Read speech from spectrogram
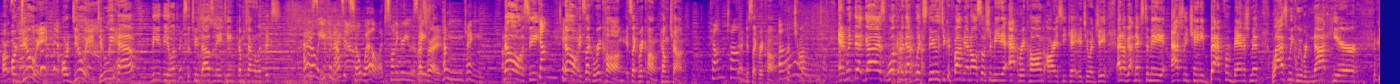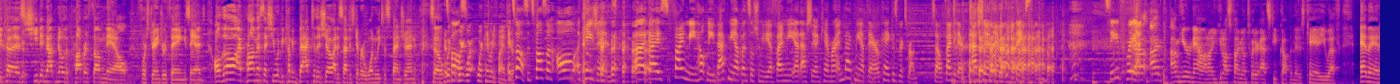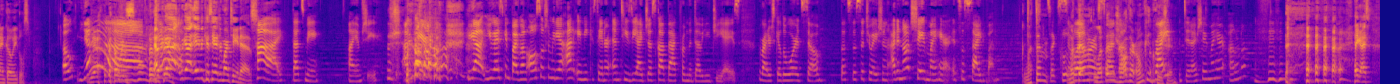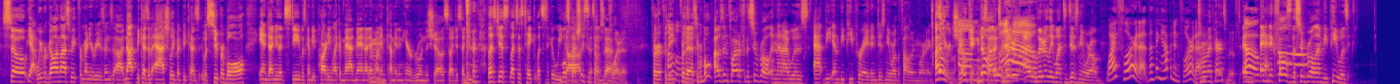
Or, or do we? Or do we? Do we have the, the Olympics, the 2018 Pyeongchang Olympics? I don't know, but you pronounce it so well. I just want to hear you say That's right. Pyeongchang. No, see, Pyeongchang. no, it's like Rick Hong. It's like Rick Hong, Pyeongchang, Pyeongchang. yeah, just like Rick Hong. oh. And with that, guys, welcome to Netflix News. You can find me on all social media at Rick Hong, R I C K H O N G. And I've got next to me Ashley Cheney back from banishment. Last week we were not here because she did not know the proper thumbnail for Stranger Things. And although I promised that she would be coming back to the show, I decided to just give her a one week suspension. So where, false. where, where, where can everybody find you? It's false. It's false on all occasions. uh, guys, find me, help me, back me up on social media. Find me at Ashley on camera and back me up there, okay? Because Rick's wrong. So find me there. Ashley on camera. Thanks. Steve, where you Uh, at? I'm, I'm here now, and uh, you can also find me on Twitter at Steve Kaufmann. That is K A U F M A N N Go Eagles. Oh, yeah. Yeah, that was, that was and we got, we got Amy Cassandra Martinez. Hi, that's me. I am she. I'm here. yeah, you guys can find me on all social media at Amy Cassandra MTZ. I just got back from the WGAs, the Writers Guild Awards, so that's the situation. I did not shave my hair. It's a side bun. Let them It's let them let them draw bun. their own conclusion. Right? Did I shave my hair? I don't know. Hey guys, so yeah, we were gone last week for many reasons. Uh, not because of Ashley, but because it was Super Bowl, and I knew that Steve was going to be partying like a madman. I didn't Mm. want him coming in here and ruin the show, so I just said, you know, let's just let's just take let's just take a week Well, off. especially since I was in uh, Florida. For for the Oh, well, for the Super. Bowl. I was in Florida for the Super Bowl, and then I was at the MVP parade in Disney World the following morning. I thought you were oh, joking. when no, you said I, that was to me. literally, I literally went to Disney World. Why Florida? Nothing happened in Florida. That's where my parents moved. And, Oh, okay. and Nick Foles, the Super Bowl MVP, was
